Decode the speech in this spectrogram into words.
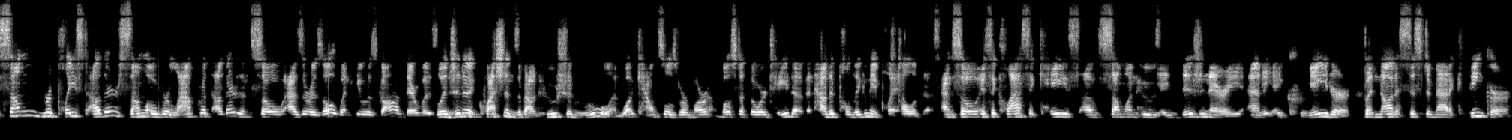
some replaced others, some overlapped with others. And so as a result, when he was gone, there was legitimate questions about who should rule and what councils were more, most authoritative and how did polygamy play all of this. And so it's a classic case of someone who's a visionary and a, a creator, but not a systematic thinker,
